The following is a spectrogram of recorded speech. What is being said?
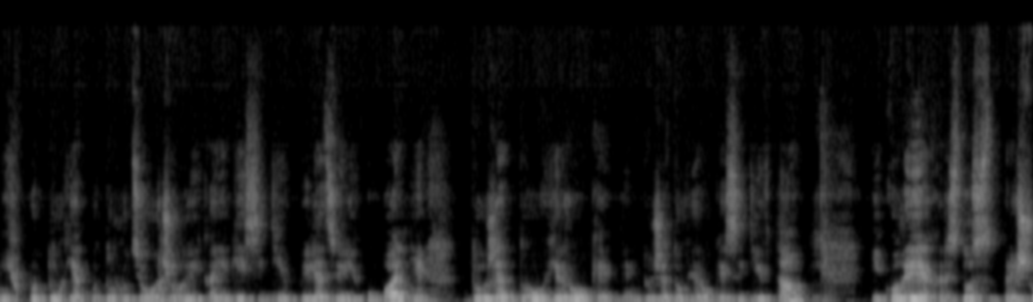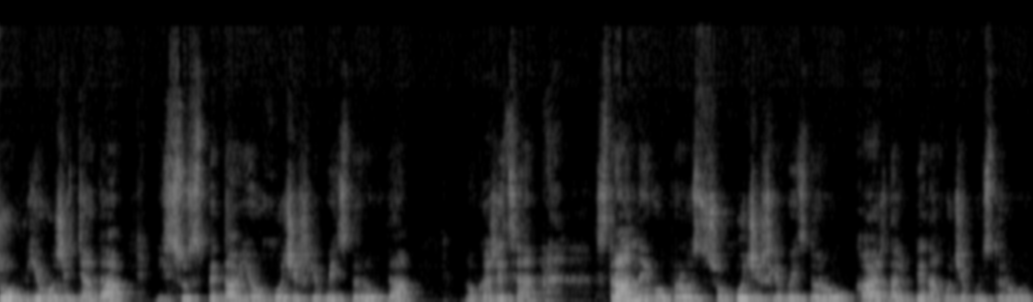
міг потух, як потух у цього чоловіка, який сидів біля цієї купальні дуже довгі роки. Він дуже довгі роки сидів там. І коли Христос прийшов в його життя, да, Ісус спитав його, хочеш ли бути здоров? Да? Ну, кажеться, странний вопрос, що хочеш ли бути здоров. Кожна людина хоче бути здоровою,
